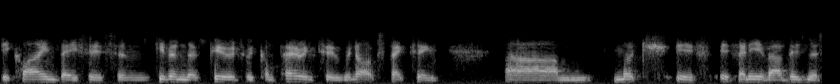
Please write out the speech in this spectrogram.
decline basis? And given those periods we're comparing to, we're not expecting um, much, if if any of our business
